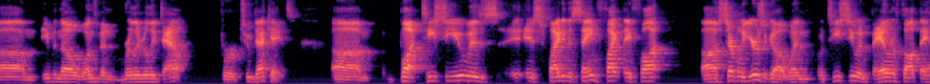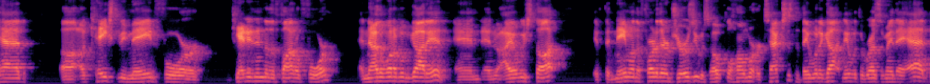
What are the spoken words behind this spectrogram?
Um, even though one's been really really down for two decades. Um, but TCU is is fighting the same fight they fought uh, several years ago when, when TCU and Baylor thought they had uh, a case to be made for getting into the Final Four, and neither one of them got in. And and I always thought if the name on the front of their jersey was Oklahoma or Texas, that they would have gotten in with the resume they had.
